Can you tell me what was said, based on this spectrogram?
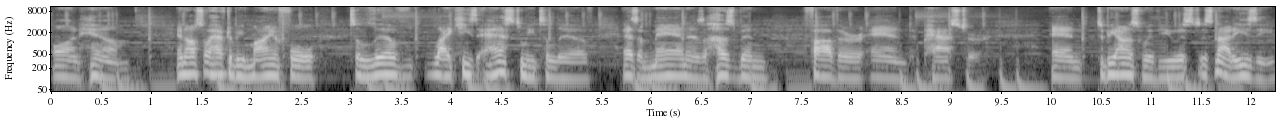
on Him. And also, I have to be mindful to live like He's asked me to live as a man, as a husband, father, and pastor. And to be honest with you, it's, it's not easy.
